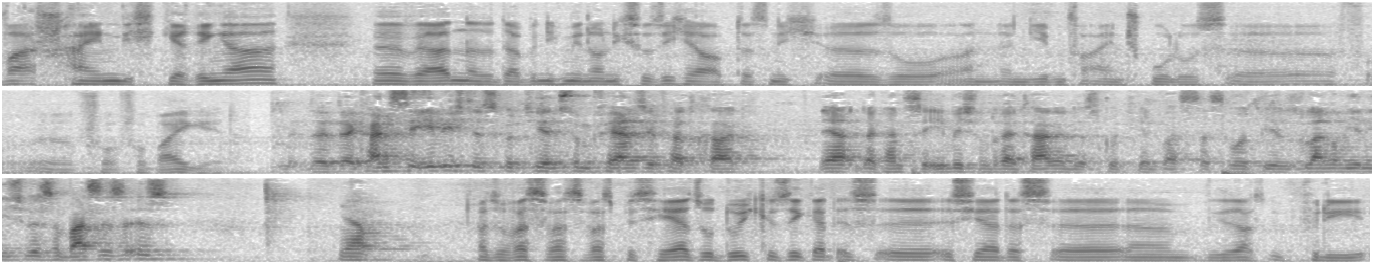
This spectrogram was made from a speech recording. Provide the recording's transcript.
wahrscheinlich geringer äh, werden. Also da bin ich mir noch nicht so sicher, ob das nicht äh, so an, an, jedem Verein spurlos äh, vor, vor, vorbeigeht. Da, da, kannst du ewig diskutieren zum Fernsehvertrag. Ja, da kannst du ewig um drei Tage diskutieren, was das wird. Solange wir nicht wissen, was es ist. Ja. Also was, was, was bisher so durchgesickert ist, ist ja, dass, wie gesagt, für die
